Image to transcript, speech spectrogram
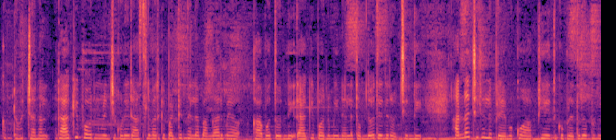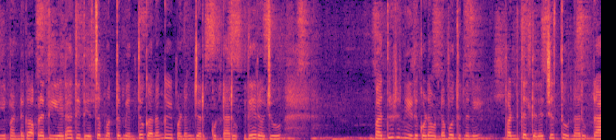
Welcome to our channel. Rakhi Pournami నుంచి కూడా ఈ రాశుల వారికి బట్టి నెల బంగారమే కాబోతుంది. రాఖీ పౌర్ణమి ఈ నెల తొమ్మిదవ తేదీన వచ్చింది. అన్న చెల్లెల ప్రేమకు ఆప్యాయతకు ప్రతిరూపం ఈ పండుగ. ప్రతి ఏడాది దేశం మొత్తం ఎంతో ఘనంగా ఈ పండుగను జరుపుకుంటారు. ఇదే రోజు భద్రుడి నీడు కూడా ఉండబోతుందని పండితులు తెలియజేస్తూ ఉన్నారు. రా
